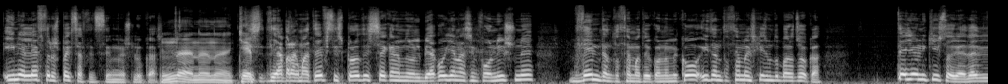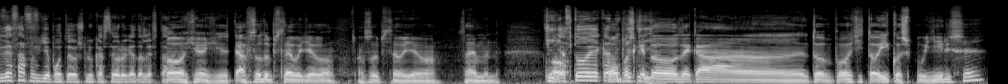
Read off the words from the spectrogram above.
Είναι ελεύθερος παίκτης αυτή τη στιγμή ο Σλούκα. Ναι, ναι, ναι. Και Τι διαπραγματεύσεις της πρώτης τις έκανε με τον Ολυμπιακό για να συμφωνήσουν. Δεν ήταν το θέμα το οικονομικό, ήταν το θέμα η σχέση με τον Μπαρτζόκα. Τελειώνει και η ιστορία. Δηλαδή δεν θα φεύγει ποτέ ο Λούκας θεωρώ για τα λεφτά. όχι, όχι. Αυτό το πιστεύω κι εγώ. Αυτό το πιστεύω κι εγώ. Θα έμενε. Και γι' αυτό έκανε Όπως και και, τη- το 10. Το, όχι, το 20 που γύρισε.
